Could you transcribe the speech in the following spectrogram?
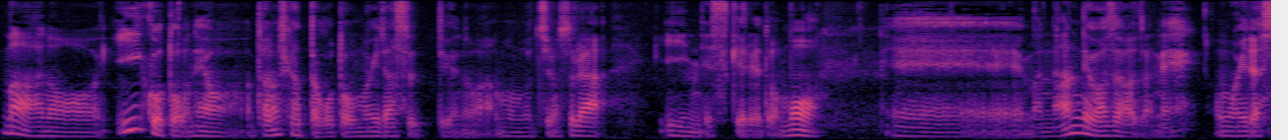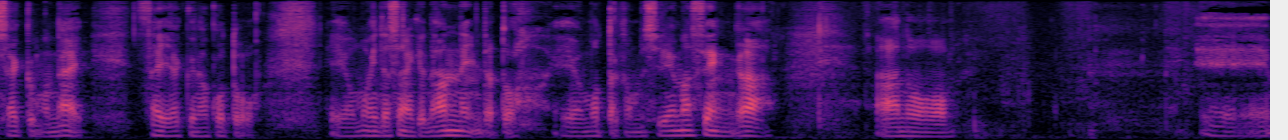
まああのいいことをね楽しかったことを思い出すっていうのはもうもちろんそれはいいんですけれどもえー、まあ、なんでわざわざね思い出したくもない最悪なことを、えー、思い出さなきゃなんないんだと、えー、思ったかもしれませんがあの、え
